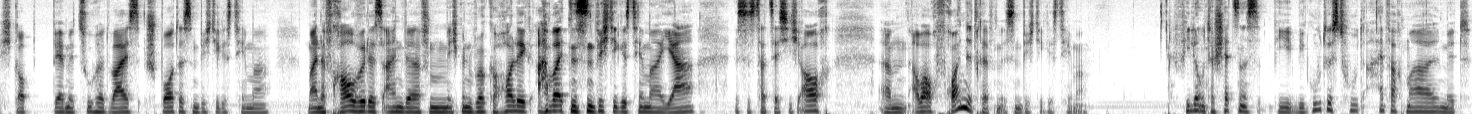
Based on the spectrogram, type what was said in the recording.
ich glaube, wer mir zuhört, weiß, Sport ist ein wichtiges Thema. Meine Frau würde es einwerfen. Ich bin Workaholic. Arbeiten ist ein wichtiges Thema. Ja, ist es tatsächlich auch. Ähm, aber auch Freunde treffen ist ein wichtiges Thema. Viele unterschätzen es, wie, wie gut es tut, einfach mal mit,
